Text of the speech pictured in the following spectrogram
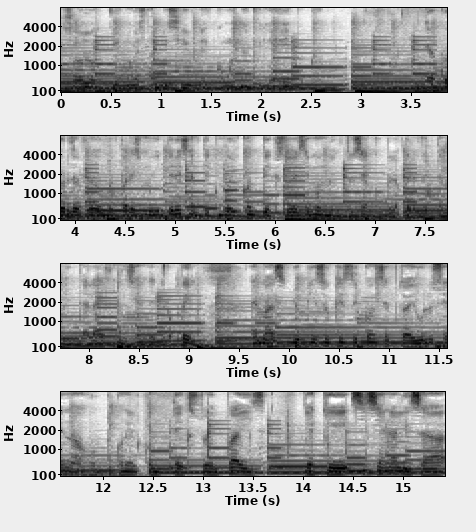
solo que no es tan visible como en aquella acuerdo, me parece muy interesante cómo el contexto de ese momento se acopla perfectamente a la definición de tropel. Además, yo pienso que este concepto ha evolucionado junto con el contexto del país, ya que si se analiza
